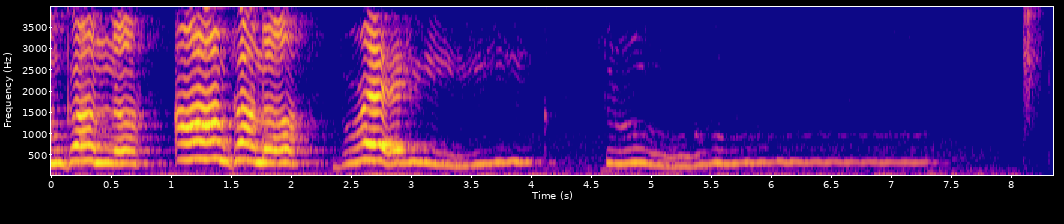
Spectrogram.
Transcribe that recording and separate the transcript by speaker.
Speaker 1: I'm gonna, I'm gonna break.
